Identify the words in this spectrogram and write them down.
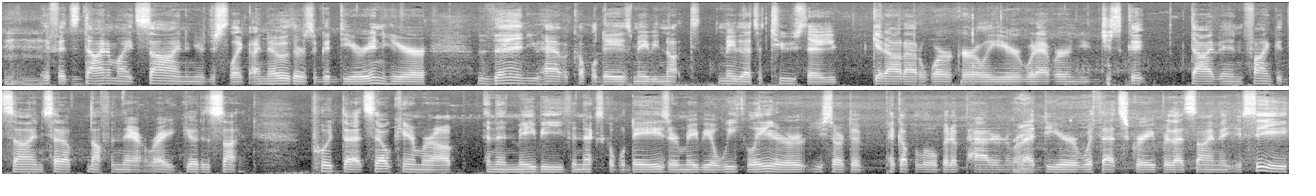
Mm-hmm. If it's dynamite sign and you're just like i know there's a good deer in here then you have a couple days maybe not maybe that's a tuesday you get out out of work early or whatever and you just get dive in find good sign set up nothing there right go to the sign put that cell camera up and then maybe the next couple days or maybe a week later you start to pick up a little bit of pattern of Right. that deer with that scrape or that sign that you see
